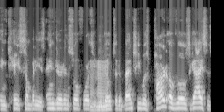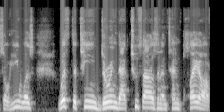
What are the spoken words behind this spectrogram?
in case somebody is injured and so forth. Mm-hmm. You can go to the bench. He was part of those guys, and so he was with the team during that 2010 playoff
